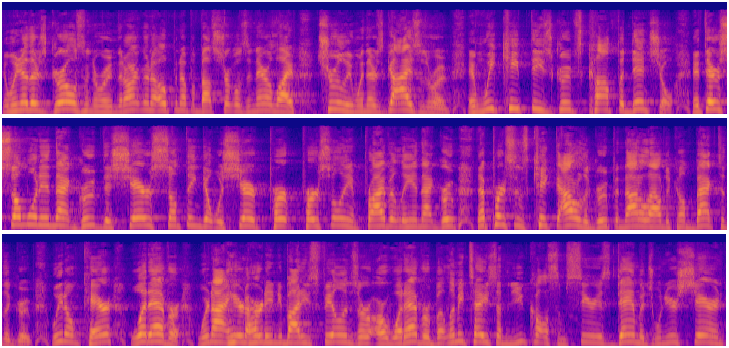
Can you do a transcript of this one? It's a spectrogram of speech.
And we know there's girls in the room that aren't going to open up about struggles in their life truly when there's guys in the room. And we keep these groups confidential. If there's someone in that group that shares something that was shared per- personally and privately in that group, that person's kicked out of the group and not allowed to come back to the group. We don't care, whatever. We're not here to hurt anybody's feelings or, or whatever, but let me tell you something. You cause some serious damage when you're sharing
